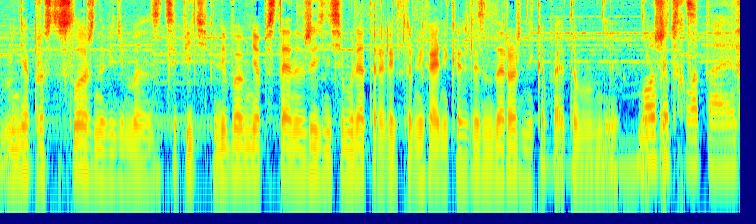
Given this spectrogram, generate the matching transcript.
меня просто сложно, видимо, зацепить. Либо у меня постоянно в жизни симулятор электромеханика, железнодорожника, поэтому мне Может, хватает.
